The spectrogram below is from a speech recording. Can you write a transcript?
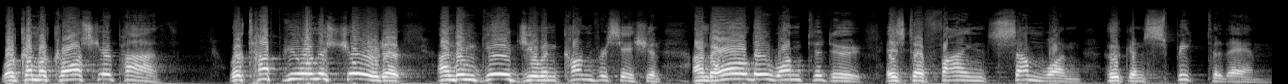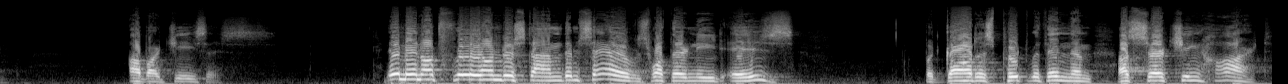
will come across your path, will tap you on the shoulder and engage you in conversation. And all they want to do is to find someone who can speak to them about Jesus. They may not fully understand themselves what their need is, but God has put within them a searching heart.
